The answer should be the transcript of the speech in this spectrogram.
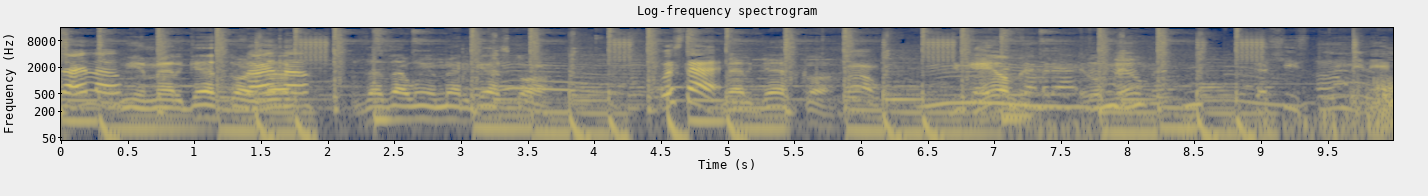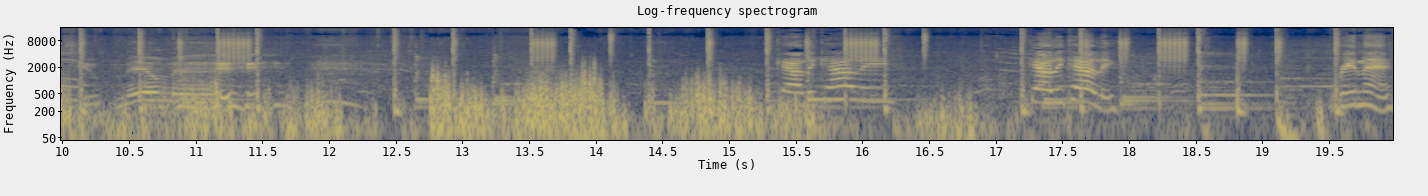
Xylo. We in Madagascar. Xylo. Zaza. We in Madagascar. What's that? Madagascar. Oh, you Mailman. that? Little mailman. Mm-hmm. Cause she's umming at you. Mailman. Callie, Callie. Callie, Callie. Breathe in.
